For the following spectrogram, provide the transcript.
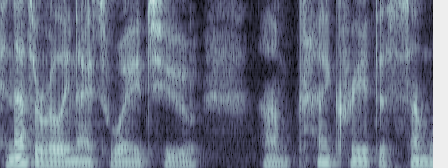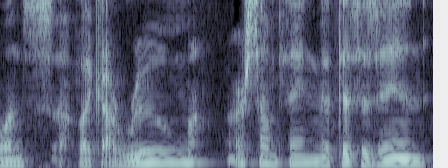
And that's a really nice way to um, kind of create the semblance of like a room or something that this is in.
